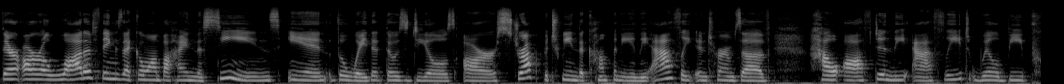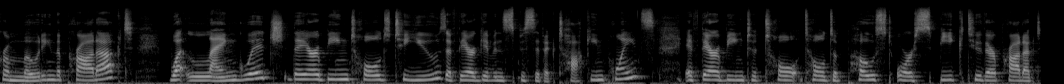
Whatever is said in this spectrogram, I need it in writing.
There are a lot of things that go on behind the scenes in the way that those deals are struck between the company and the athlete in terms of how often the athlete will be promoting the product, what language they are being told to use, if they are given specific talking points, if they are being to told, told to post or speak to their product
